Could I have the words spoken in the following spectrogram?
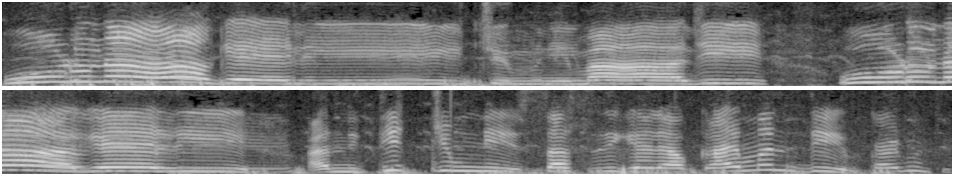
उडून गेली. चिमणी माझी उडून गेली. आणि ती चिमणी सासरी गेल्यावर काय म्हणती? काय म्हणते?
